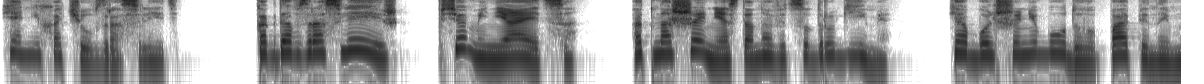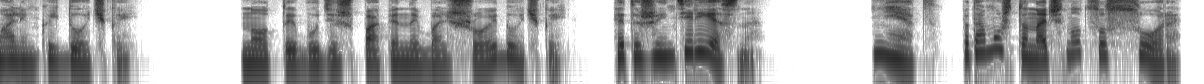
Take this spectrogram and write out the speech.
Я не хочу взрослеть. Когда взрослеешь, все меняется, отношения становятся другими. Я больше не буду папиной маленькой дочкой. Но ты будешь папиной большой дочкой. Это же интересно. Нет, потому что начнутся ссоры.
